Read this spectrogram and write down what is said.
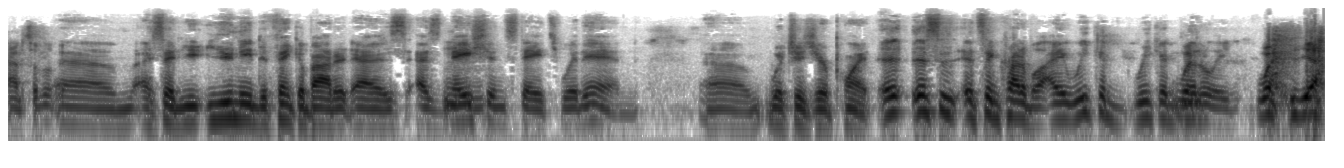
Absolutely. Um, I said you you need to think about it as as mm-hmm. nation states within Um, which is your point. It, this is it's incredible. I we could we could when, literally when, yeah.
